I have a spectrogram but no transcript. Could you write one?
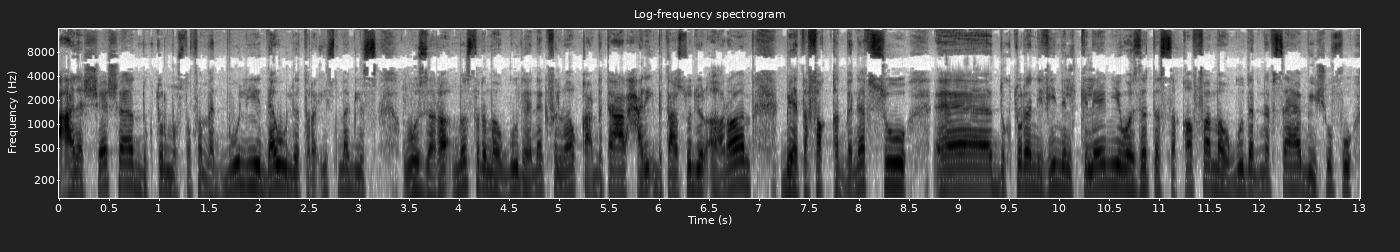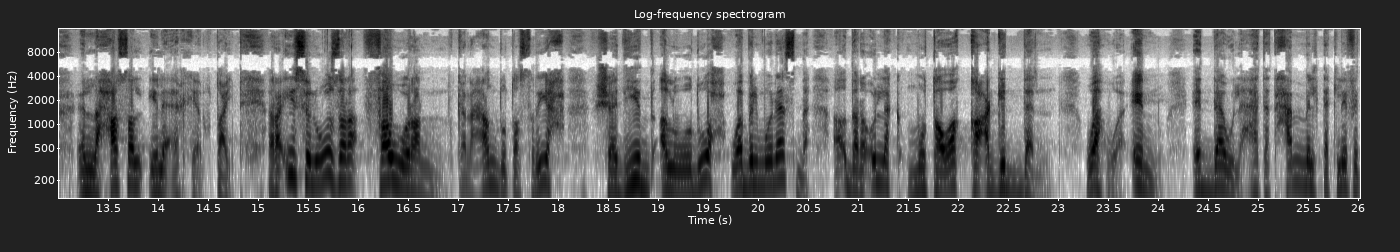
على الشاشة. الدكتور مصطفى مدبولي دولة رئيس مجلس وزراء مصر موجود هناك في الموقع بتاع الحريق بتاع استوديو الأهرام بيتفقد بنفسه. آه، الدكتورة نيفين الكيلاني وزيرة الثقافة موجودة بنفسها بيشوفوا اللي حصل إلى آخره. طيب رئيس الوزراء فورا كان عنده تصريح شديد الوضوح وبالمناسبة أقدر أقول لك متوقع جدا وهو أنه الدولة هتتحمل تكلفة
